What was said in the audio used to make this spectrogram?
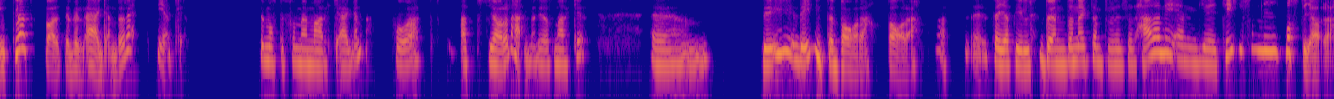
enklaste svaret är väl äganderätt egentligen. Du måste få med markägarna på att, att göra det här med deras marker. Um, det, är, det är inte bara, bara Eh, säga till bönderna exempelvis att här har ni en grej till som ni måste göra.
